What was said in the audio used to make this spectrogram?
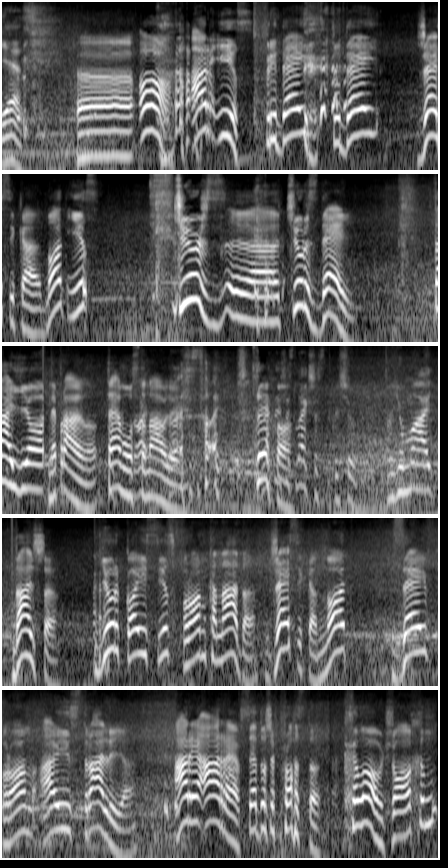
Yes. Е, О, ар із Фрідей, Тудей, Джесіка. Not is Tues- е, Tuesday. Та йо. Неправильно. Тему встановлюємо. Тихо. легше почув. Твою мать. Дальше. Your cois is from Canada. Jessica, not they from Australia. Аре аре, все дуже просто. Hello, Jochen.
